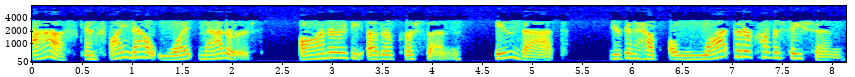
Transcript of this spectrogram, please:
ask and find out what matters. Honor the other person in that you're going to have a lot better conversation.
